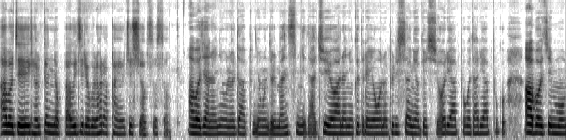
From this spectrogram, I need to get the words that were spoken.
아버지의 결단력과 의지력을 허락하여 주시옵소서. 아버지 하나님 오늘도 아픈 영혼들 많습니다. 주여 하나님 그들의 영혼을 불쌍히 여겨주시고 허리 아프고 다리 아프고 아버지 몸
